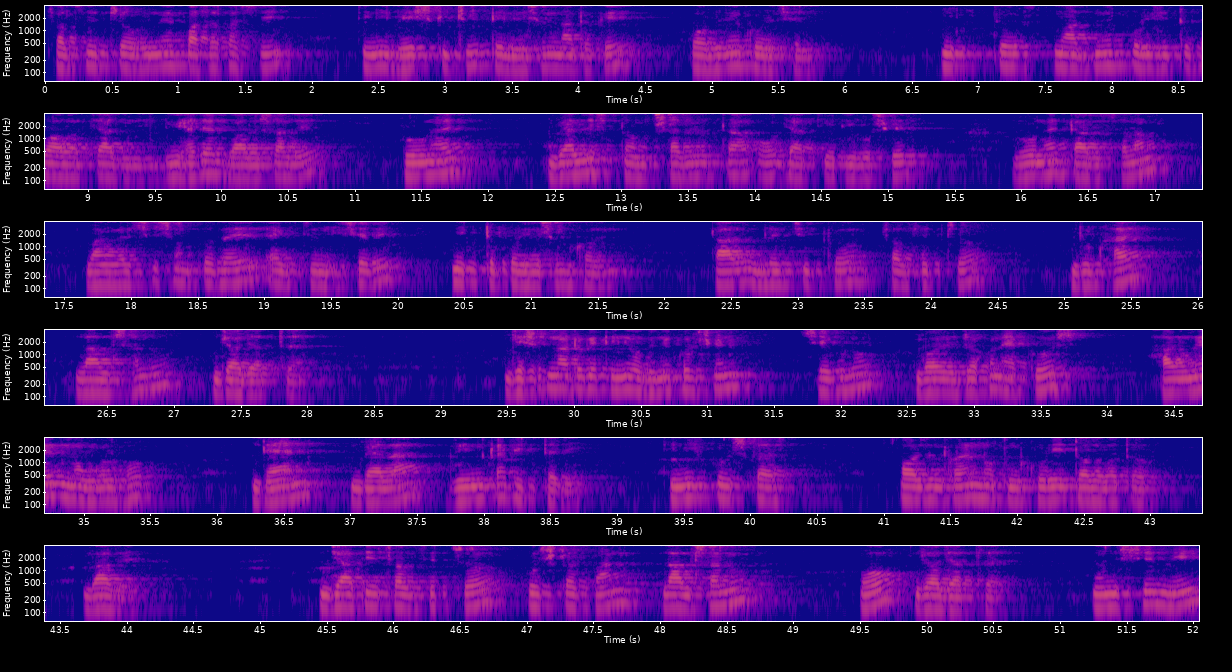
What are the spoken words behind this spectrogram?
চলচ্চিত্রে অভিনয়ের পাশাপাশি তিনি বেশ কিছু টেলিভিশন নাটকে অভিনয় করেছেন। নৃত্যর মাধ্যমে পরিচিত পাওয়া চাঁদনী দুই হাজার বারো সালে ব্রুনাইয়ের বিয়াল্লিশতম স্বাধীনতা ও জাতীয় দিবসের ব্রুনাই দারুস সালাম বাংলাদেশি সম্প্রদায়ের একজন হিসেবে নৃত্য পরিবেশন করেন। তার উল্লেখযোগ্য চলচ্চিত্র দুঘাই লাল সালু জযাত্রা যেসব নাটকে তিনি অভিনয় করেছেন, সেগুলো বয়স যখন একুশ, হারুনের মঙ্গল হোক ধ্যান বেলা, গ্রিন কার্ড ইত্যাদি। তিনি পুরস্কার অর্জন করেন নতুন কুড়ি দলগতভাবে। জাতীয় চলচ্চিত্র পুরস্কার পান লাল সালু ও জযাত্রায় উনিশে মে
